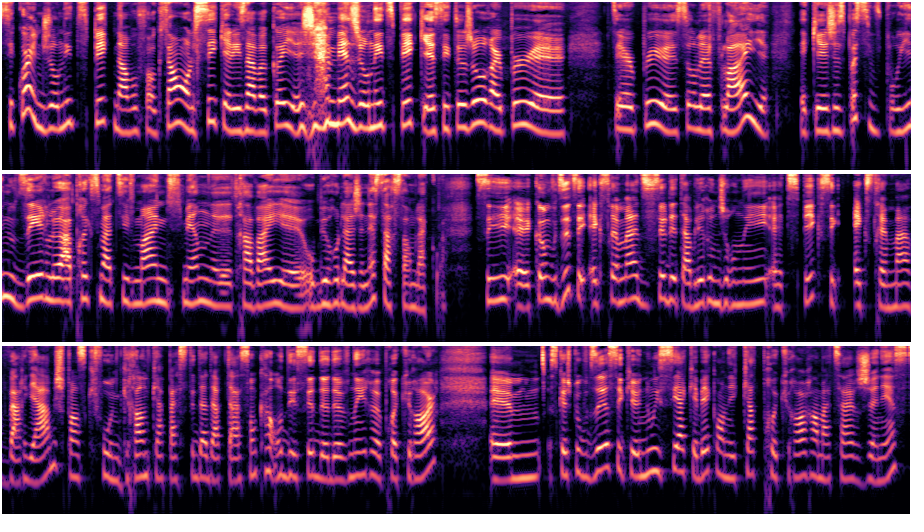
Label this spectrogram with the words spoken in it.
c'est quoi une journée typique dans vos fonctions? On le sait que les avocats, il n'y a jamais de journée typique. C'est toujours un peu euh, c'est un peu euh, sur le fly. Fait que je sais pas si vous pourriez nous dire approximativement une semaine de travail euh, au bureau de la jeunesse, ça ressemble à quoi? C'est, euh, comme vous dites, c'est extrêmement difficile d'établir une journée typique. C'est extrêmement variable. Je pense qu'il faut une grande capacité d'adaptation quand on décide de devenir procureur. ce que je peux vous dire, c'est que nous, ici à Québec, on est quatre procureurs en matière jeunesse.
